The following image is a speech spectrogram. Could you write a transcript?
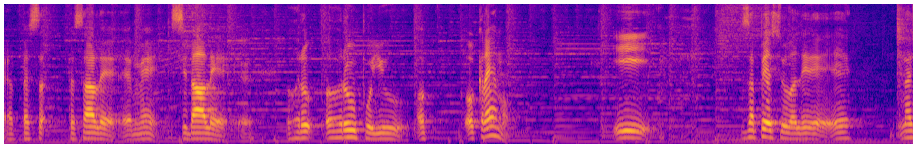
е, писали, е, ми сідали е, гру, групою окремо і записували, е, на,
